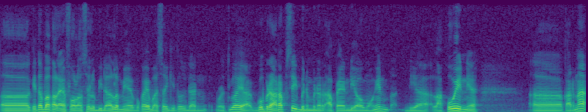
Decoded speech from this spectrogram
eh, kita bakal evaluasi lebih dalam ya. Pokoknya bahasa gitu dan menurut gua ya, gue berharap sih bener-bener apa yang dia omongin dia lakuin ya. Eh, karena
